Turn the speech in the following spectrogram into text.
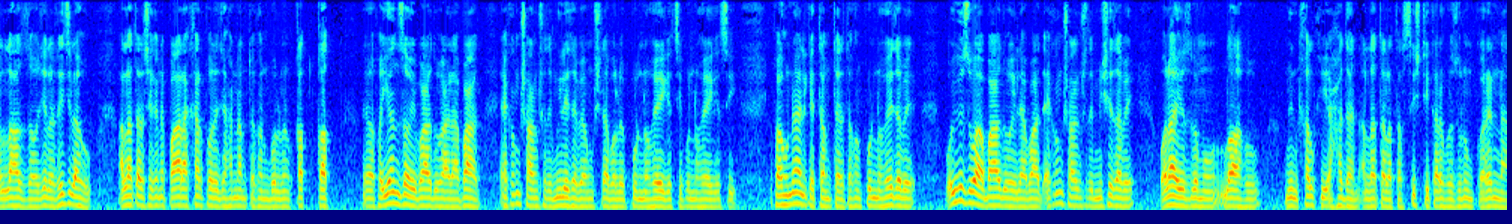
আল্লাহ রিজলাহু। আল্লাহ তালা সেখানে পা রাখার পরে জাহান্নাম তখন বলবেন, কত কত। ফাইয়ানজাউই বাদু আলা বাদ এক অংশ আর মিলে যাবে এবং সেটা বলবে পূর্ণ হয়ে গেছি, পূর্ণ হয়ে গেছি। ফাহুনা আলীকে তামতারে তখন পূর্ণ হয়ে যাবে। ওয়ুজওয়া বাদু বাদ এক অংশ আর সাথে মিশে যাবে। ওলা ইউজলমুল্লাহু মিন খালকি আহাদান, আল্লাহ তালা তার সৃষ্টি কারও উপর জুলুম করেন না।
